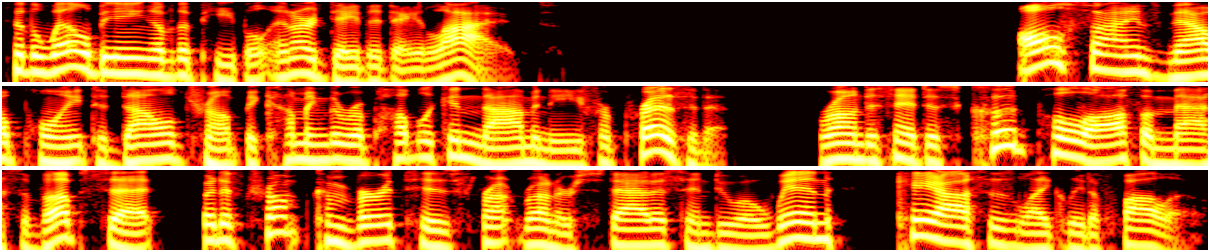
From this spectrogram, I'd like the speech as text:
to the well being of the people in our day to day lives. All signs now point to Donald Trump becoming the Republican nominee for president. Ron DeSantis could pull off a massive upset, but if Trump converts his frontrunner status into a win, chaos is likely to follow.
